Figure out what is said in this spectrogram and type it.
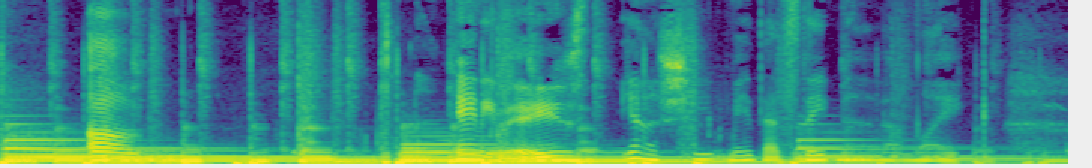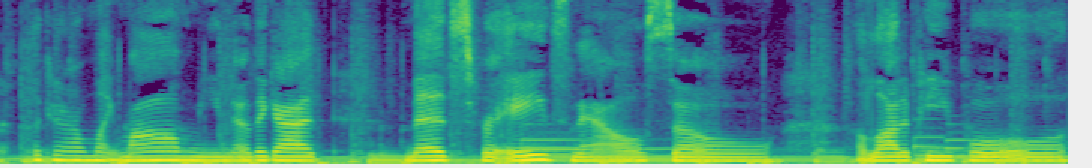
Um anyways, yeah, she made that statement, and I'm like, look at her, I'm like, Mom, you know, they got meds for AIDS now, so a lot of people,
